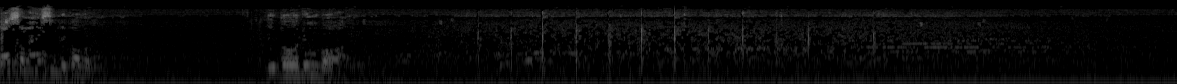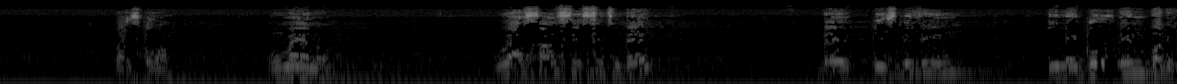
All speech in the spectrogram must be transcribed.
Your Excellency the Governor, the Golden Boy. Pastor Umo Eno, we are Sun 60 today, but is living in a golden body.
